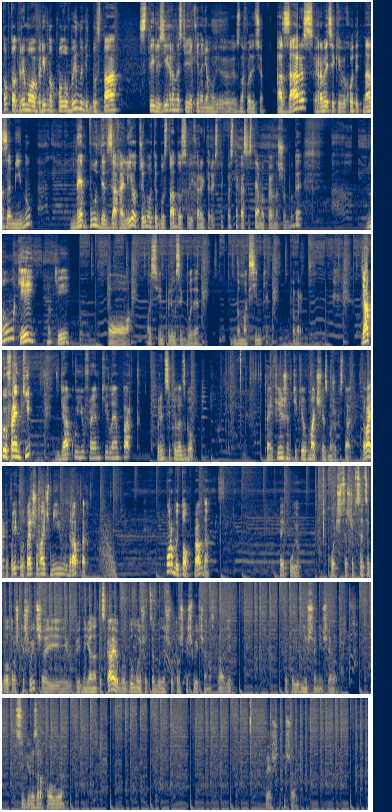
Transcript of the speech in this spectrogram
Тобто отримував рівно половину від буста стилю зіграності, який на ньому е, знаходиться. А зараз гравець, який виходить на заміну, не буде взагалі отримувати буста до своїх характеристик. Ось така система, певно, що буде. Ну, окей, окей. О, ось він плюсик буде до Максимки. Добре. Дякую, Френкі. Дякую, Френкі Лемпард. В принципі, let's go. Finishing тільки в матчі я зможу поставити. Давайте, поїхали. Перший матч мій у драфтах. Форми топ, правда? Кайфую. Хочеться, щоб все це було трошки швидше, і відповідно я натискаю, бо думаю, що це буде трошки швидше, а насправді це повільніше, ніж я собі розраховую. Перший пішов.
